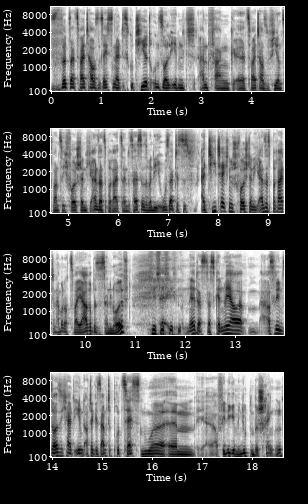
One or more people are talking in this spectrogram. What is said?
wird seit 2016 halt diskutiert und soll eben Anfang äh, 2024 vollständig einsatzbereit sein. Das heißt also, wenn die EU sagt, es ist IT-technisch vollständig einsatzbereit, dann haben wir noch zwei Jahre, bis es dann läuft. Äh, ne, das, das kennen wir ja. Außerdem soll sich halt eben auch der gesamte Prozess nur ähm, auf wenige Minuten beschränken.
